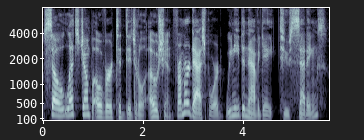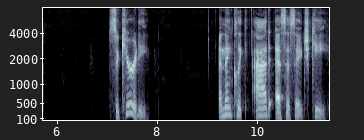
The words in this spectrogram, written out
So let's jump over to DigitalOcean. From our dashboard, we need to navigate to Settings, Security, and then click Add SSH Key.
